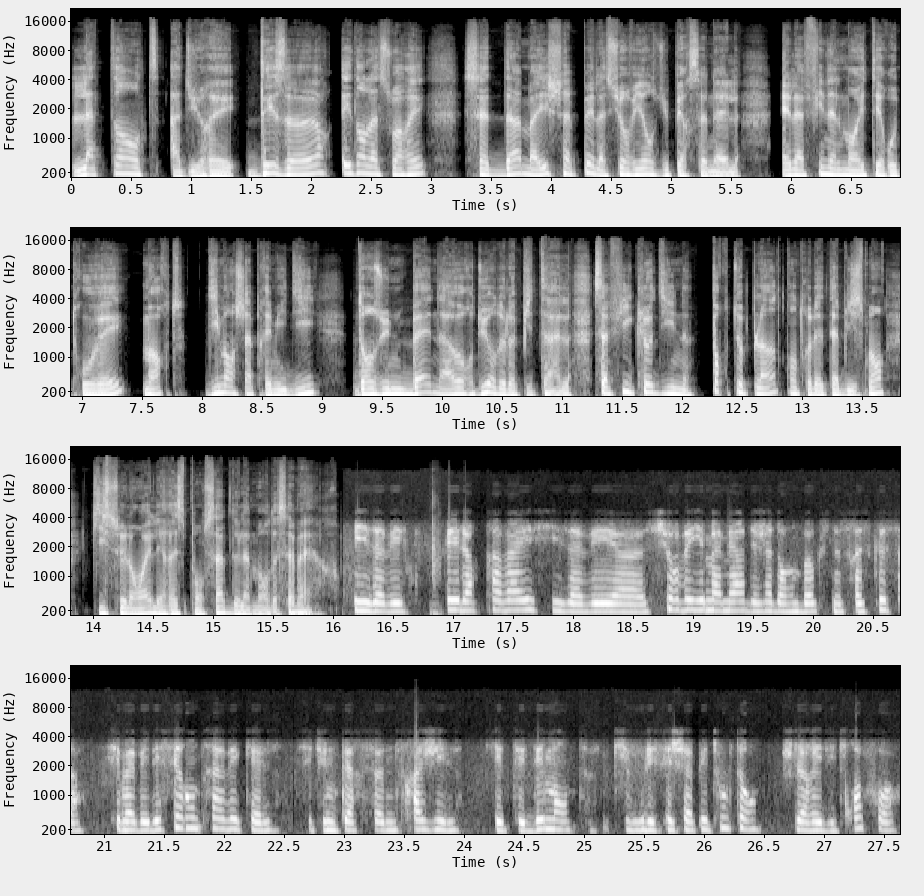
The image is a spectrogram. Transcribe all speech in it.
L'attente a duré des heures et dans la soirée, cette dame a échappé à la surveillance du personnel. Elle a finalement été retrouvée, morte, dimanche après-midi dans une benne à ordures de l'hôpital. Sa fille Claudine porte plainte contre l'établissement qui, selon elle, est responsable de la mort de sa mère. S'ils avaient fait leur travail, s'ils avaient euh, surveillé ma mère déjà dans le box, ne serait-ce que ça, s'ils m'avaient laissé rentrer avec elle, c'est une personne fragile, qui était démente, qui voulait s'échapper tout le temps. Je leur ai dit trois fois.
